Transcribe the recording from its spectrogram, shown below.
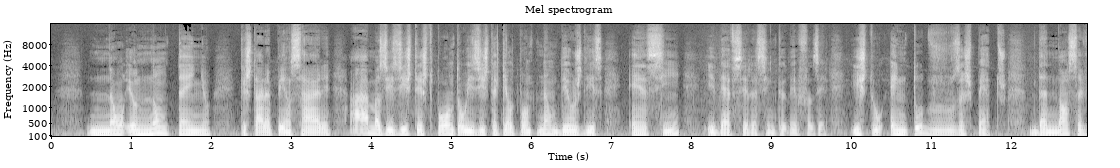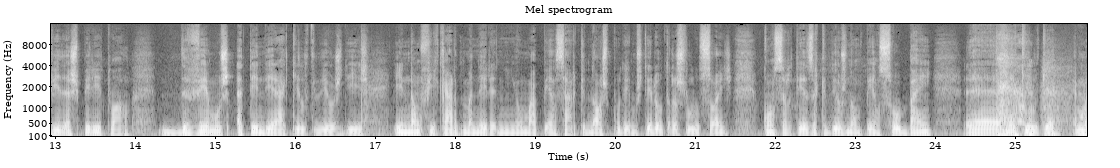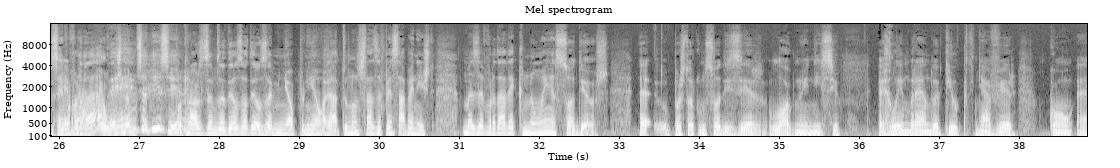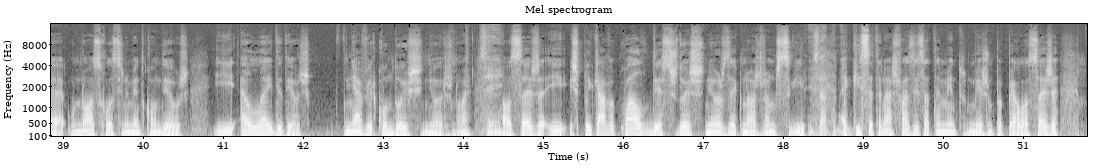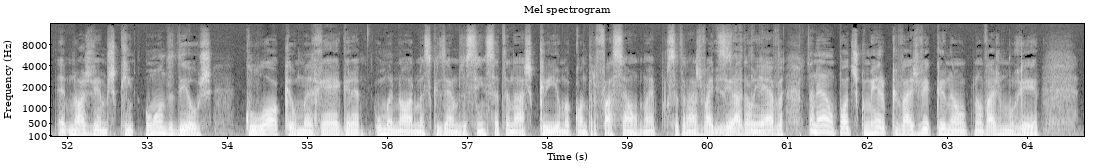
Não, eu não tenho que estar a pensar, ah, mas existe este ponto ou existe aquele ponto. Não, Deus disse, é assim e deve ser assim que eu devo fazer. Isto em todos os aspectos da nossa vida espiritual. Devemos atender àquilo que Deus diz e não ficar de maneira nenhuma a pensar que nós podemos ter outras soluções. Com certeza que Deus não pensou bem uh, naquilo que. É. Mas é, é verdade, verdade, é o que é. estamos a dizer. Porque nós dizemos a Deus, ó oh Deus, a minha opinião, olha, tu não estás a pensar bem nisto. Mas a verdade é que não é só Deus. Uh, o pastor começou a dizer logo no início relembrando aquilo que tinha a ver com uh, o nosso relacionamento com Deus e a lei de Deus, que tinha a ver com dois senhores, não é? Sim. Ou seja, e explicava qual desses dois senhores é que nós vamos seguir. Exatamente. Aqui Satanás faz exatamente o mesmo papel, ou seja, eh, nós vemos que onde Deus coloca uma regra, uma norma, se quisermos assim, Satanás cria uma contrafação, não é? Porque Satanás vai dizer Exatamente. a Adão e Eva: não, não, podes comer que vais ver que não, que não vais morrer.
